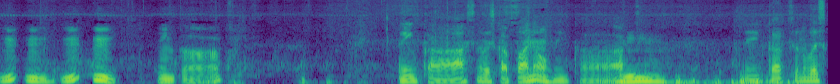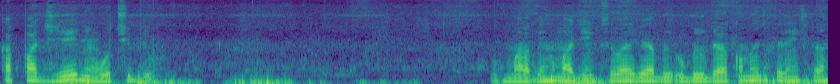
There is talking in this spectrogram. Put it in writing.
Hum, hum, hum, hum. Vem cá. Vem cá, você não vai escapar não. Vem cá. Hum. Vem cá que você não vai escapar de jeito nenhum, ô tibio. Arrumar ela bem arrumadinha, que você vai ver o brilho dela como é diferente da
